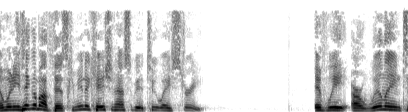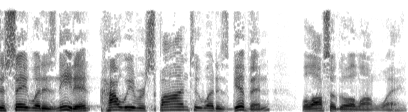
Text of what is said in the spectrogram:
And when you think about this, communication has to be a two-way street. If we are willing to say what is needed, how we respond to what is given will also go a long way.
